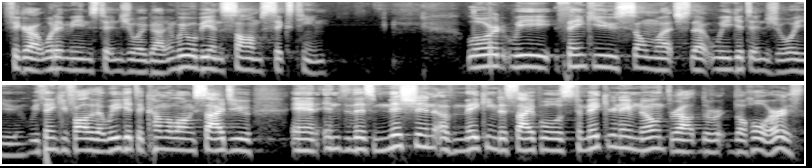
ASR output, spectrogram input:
figure out what it means to enjoy God. And we will be in Psalm 16. Lord, we thank you so much that we get to enjoy you. We thank you, Father, that we get to come alongside you and into this mission of making disciples to make your name known throughout the, the whole earth.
